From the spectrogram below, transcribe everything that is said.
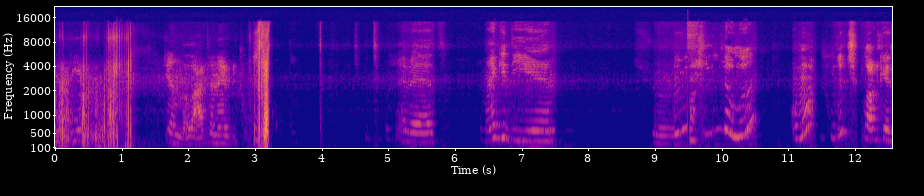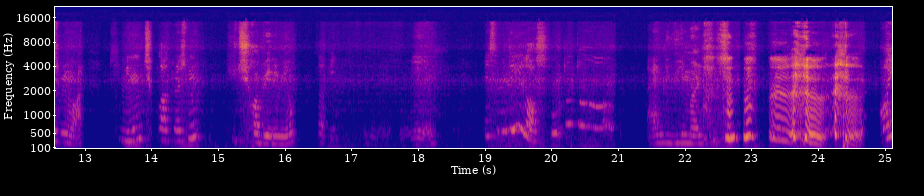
Gezeyim. Canım da zaten evde çok. Evet. Hemen gideyim. Şöyle. Lilalı ama şurada çıplak resmi var. Kimin çıplak resmi hiç haberim yok. Tabii. Resmi değil aslında da. Ben gideyim artık. Ay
